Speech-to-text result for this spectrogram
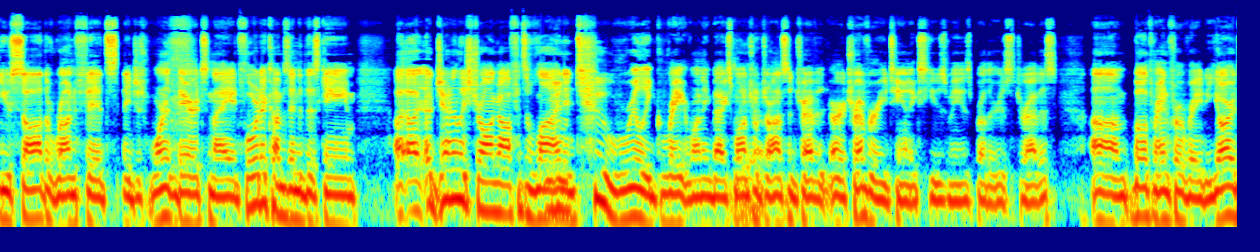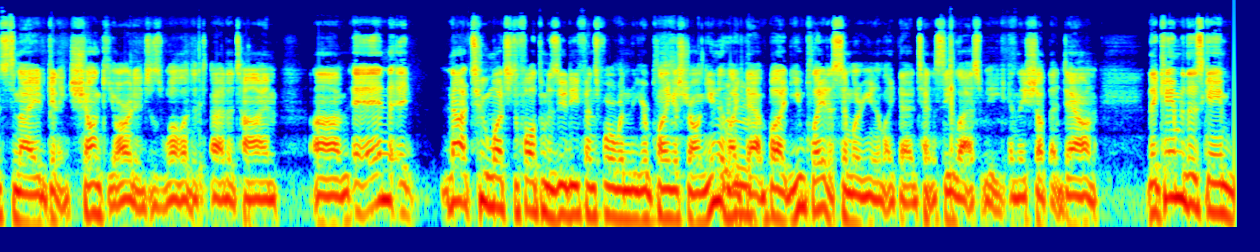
You saw the run fits; they just weren't there tonight. Florida comes into this game a, a generally strong offensive line mm. and two really great running backs, Montrell yeah. Johnson, Travis, or Trevor Etienne, excuse me, his brother is Travis. Um, both ran for over 80 yards tonight, getting chunk yardage as well at a, at a time. Um, and it, not too much to fault the Mizzou defense for when you're playing a strong unit mm-hmm. like that, but you played a similar unit like that in Tennessee last week, and they shut that down. They came to this game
